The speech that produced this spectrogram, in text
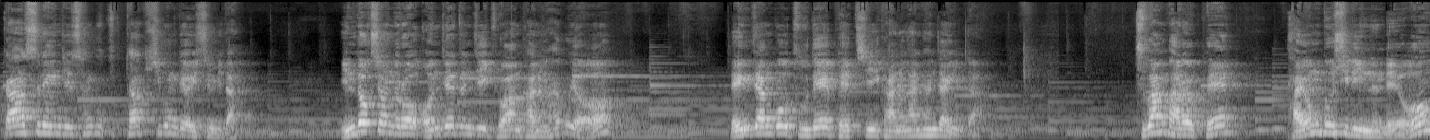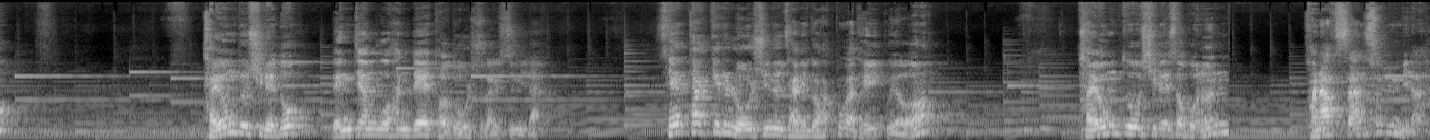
가스레인지 삼국 국탑 시공되어 있습니다. 인덕션으로 언제든지 교환 가능하고요. 냉장고 두 대 배치 가능한 현장입니다. 주방 바로 옆에 다용도실이 있는데요. 다용도실에도 냉장고 한 대 더 놓을 수가 있습니다. 세탁기를 놓을 수 있는 자리도 확보가 되어 있고요. 다용도실에서 보는 관악산 숲입니다.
